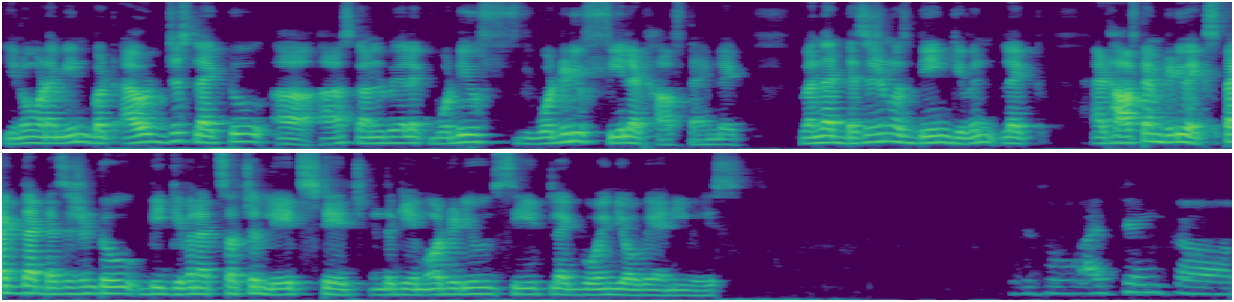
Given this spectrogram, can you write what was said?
You know what I mean? But I would just like to uh, ask Anil Bhaiya, like, what do you what did you feel at halftime? Like, when that decision was being given, like, at halftime, did you expect that decision to be given at such a late stage in the game, or did you see it like going your way anyways? So I think uh,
